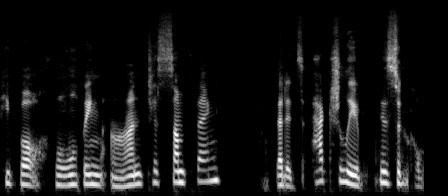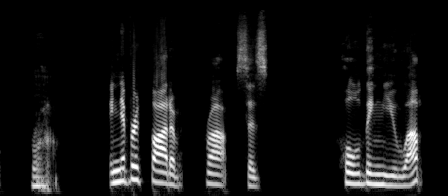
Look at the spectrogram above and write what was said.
people holding on to something, that it's actually a physical prop. I never thought of props as holding you up,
